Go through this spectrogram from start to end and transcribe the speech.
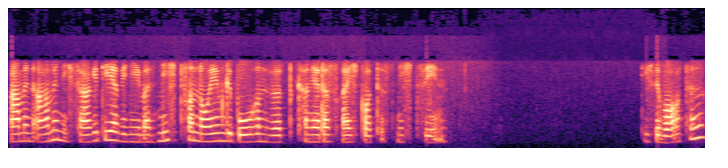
Amen, Amen, ich sage dir, wenn jemand nicht von neuem geboren wird, kann er das Reich Gottes nicht sehen. Diese Worte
